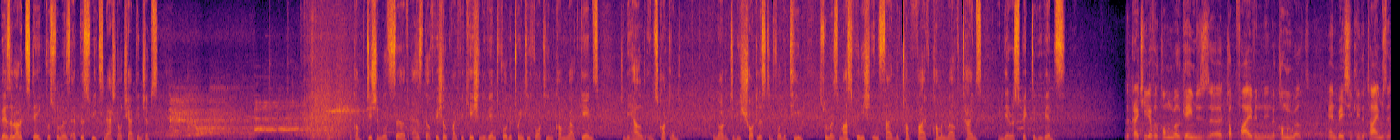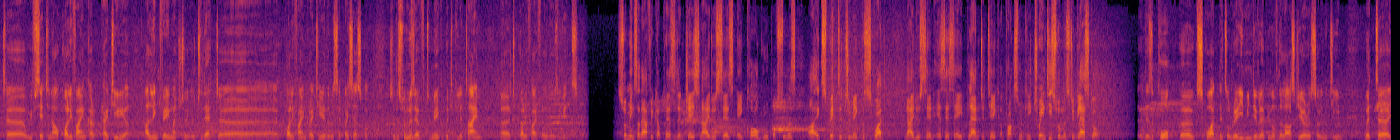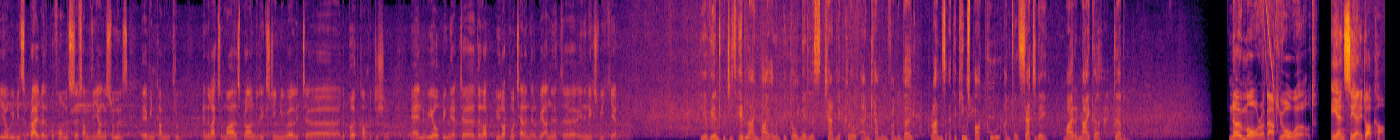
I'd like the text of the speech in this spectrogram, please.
There's a lot at stake for swimmers at this week's national championships. The competition will serve as the official qualification event for the 2014 Commonwealth Games to be held in Scotland. In order to be shortlisted for the team, swimmers must finish inside the top five Commonwealth times in their respective events. The criteria for the Commonwealth Games is uh, top five in, in, the Commonwealth, and basically the times that uh, we've set in our qualifying criteria are linked very much to, to that uh, qualifying criteria that was set by SASCOC. So the swimmers have to make a particular time uh, to qualify for those events. Swimming South Africa President Jace Naidoo says a core group of swimmers are expected to make the squad. Naidoo said SSA plan to take approximately 20 swimmers to Glasgow. There's a core uh, squad that's already been developing over the last year or so in the team. But, uh, you know, we've been surprised by the performances of some of the younger swimmers that have been coming through. And the likes of Myles Brown did extremely well at uh, the Perth competition. And we're hoping that uh, there'll be a lot more talent that will be unearthed uh, in the next week here. The event, which is headlined by Olympic gold medalists Chad le Clos and Cameron van der Burgh, runs at the Kings Park pool until Saturday. Myron Naicker, Durban. Know more about your world. enca.com.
